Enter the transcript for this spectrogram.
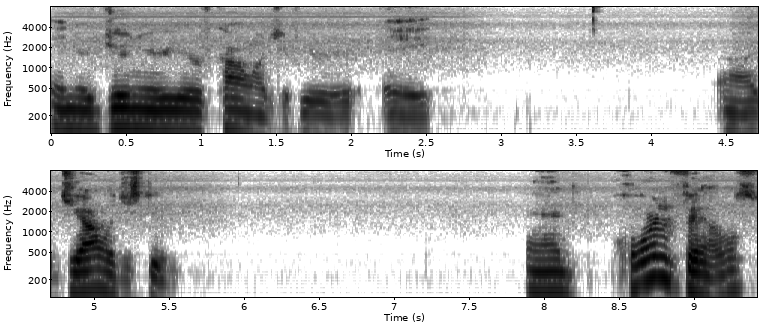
in your junior year of college if you're a uh, geology student. And hornfels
